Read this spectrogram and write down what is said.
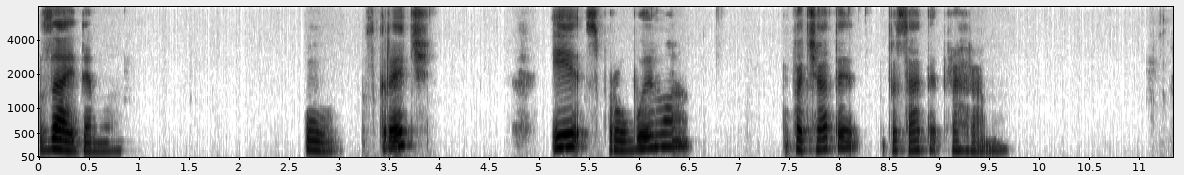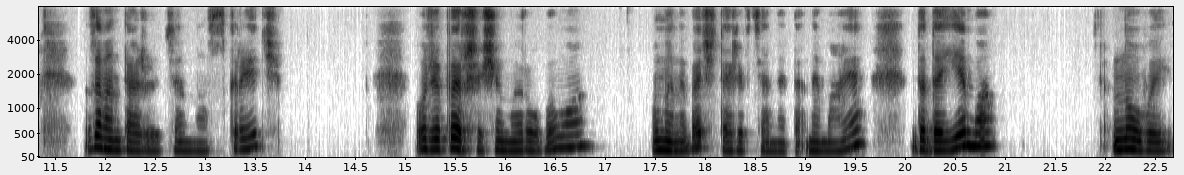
зайдемо у Scratch і спробуємо почати писати програму. Завантажується у нас Scratch. Отже, перше, що ми робимо, у мене, бачите, олівця не немає, додаємо новий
